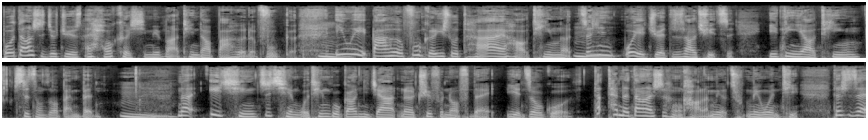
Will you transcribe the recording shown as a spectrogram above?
不过当时就觉得，哎，好可惜，没办法听到巴赫的副歌，嗯、因为巴赫副歌艺术太好听了，真心我也觉得这首曲子一定要听四重奏版本。嗯，那疫情之前我听过钢琴家那 Trifonov 的演奏过，他弹的当然是很好了，没有出没有问题。但是在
